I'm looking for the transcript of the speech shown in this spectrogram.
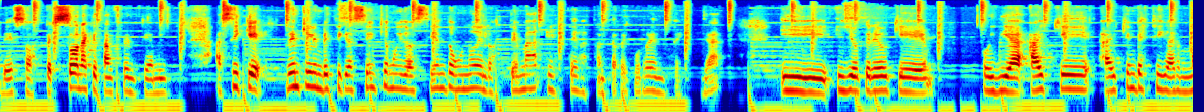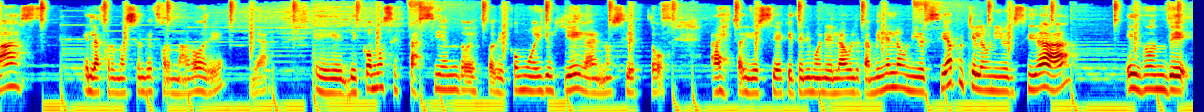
de, esas personas que están frente a mí. Así que dentro de la investigación que hemos ido haciendo, uno de los temas este es bastante recurrente, ¿ya? Y, y, yo creo que hoy día hay que, hay que investigar más en la formación de formadores, ¿ya? eh, de cómo se está haciendo esto, de cómo ellos llegan, ¿no es cierto?, a esta diversidad que tenemos en el aula, también en la universidad, porque la universidad es donde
